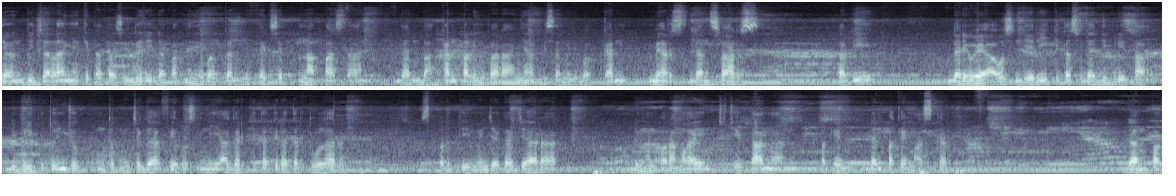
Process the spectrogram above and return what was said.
Yang gejalanya kita tahu sendiri dapat menyebabkan infeksi pernapasan dan bahkan paling parahnya bisa menyebabkan MERS dan SARS. Tapi dari WHO sendiri kita sudah diberita diberi petunjuk untuk mencegah virus ini agar kita tidak tertular seperti menjaga jarak dengan orang lain, cuci tangan, pakai dan pakai masker. Dampak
